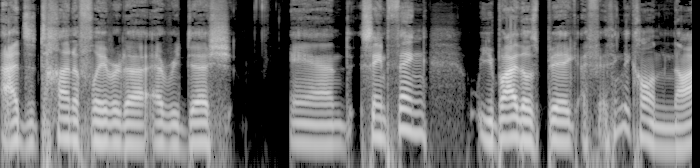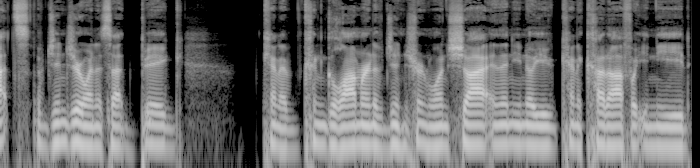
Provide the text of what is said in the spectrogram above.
adds a ton of flavor to every dish. And same thing, you buy those big, I, think they call them knots of ginger when it's that big kind of conglomerate of ginger in one shot. And then, you know, you kind of cut off what you need,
